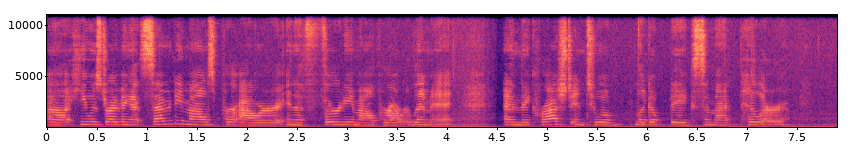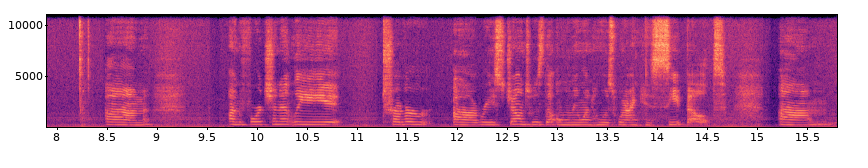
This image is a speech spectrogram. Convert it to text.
Uh, he was driving at 70 miles per hour in a 30 mile per hour limit, and they crashed into a like a big cement pillar. Um, unfortunately, Trevor uh, Rees Jones was the only one who was wearing his seatbelt. Um,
